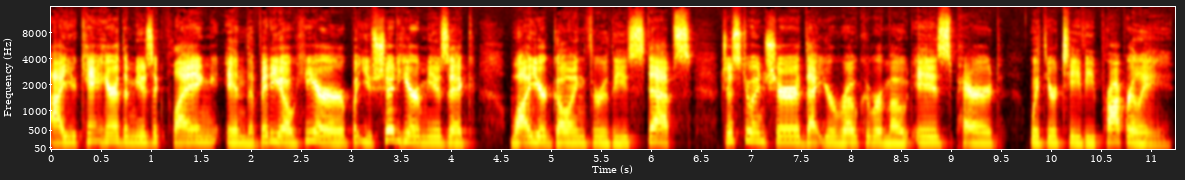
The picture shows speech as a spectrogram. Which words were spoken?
Uh, you can't hear the music playing in the video here, but you should hear music while you're going through these steps just to ensure that your Roku remote is paired with your TV properly.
